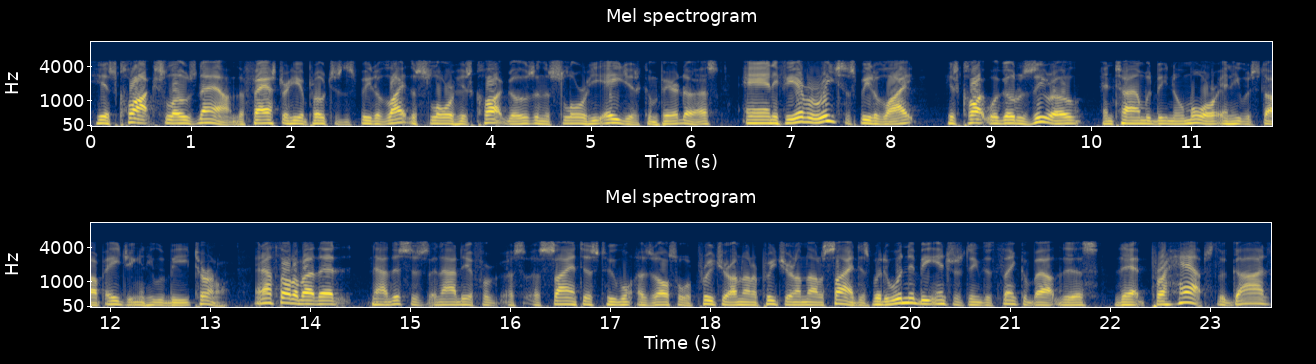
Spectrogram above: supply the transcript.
his clock slows down. The faster he approaches the speed of light, the slower his clock goes, and the slower he ages compared to us. And if he ever reached the speed of light, his clock would go to zero, and time would be no more, and he would stop aging, and he would be eternal. And I thought about that now, this is an idea for a, a, scientist who is also a preacher. I'm not a preacher and I'm not a scientist, but wouldn't it be interesting to think about this that perhaps the God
